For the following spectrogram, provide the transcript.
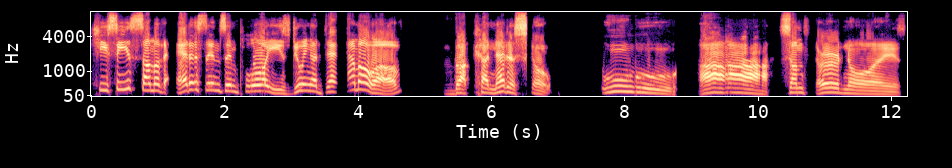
he sees some of Edison's employees doing a demo of the kinetoscope. Ooh, ah, some third noise.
